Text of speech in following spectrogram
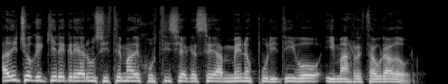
ha dicho que quiere crear un sistema de justicia que sea menos punitivo y más restaurador.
